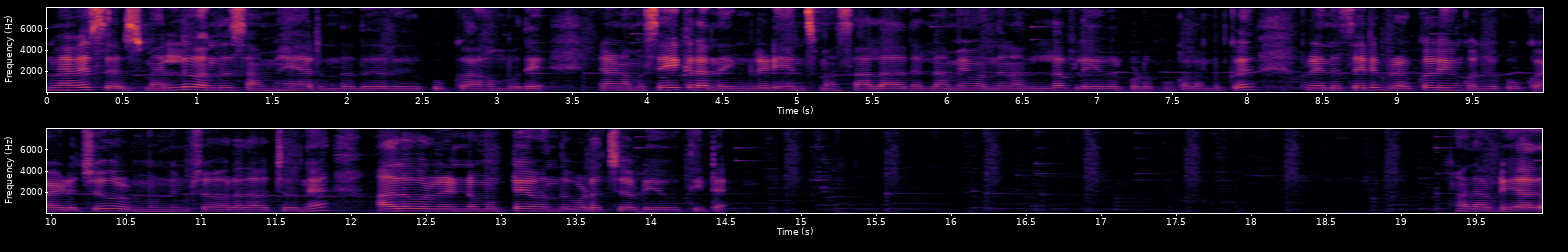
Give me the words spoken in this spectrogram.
உண்மையாகவே ஸ்மெல்லு வந்து செம்மையாக இருந்தது. அது குக் ஆகும்போதே. ஏன்னா நம்ம சேர்க்குற அந்த இன்க்ரீடியன்ட்ஸ் மசாலா அதெல்லாமே வந்து நல்ல ஃப்ளேவர் கொடுக்கும் குழம்புக்கு. அப்புறம் இந்த சைடு ப்ரொக்கோலியும் கொஞ்சம் குக் ஆகிடுச்சு ஒரு மூணு நிமிஷம் வரதா வச்சுருந்தேன். அதில் ஒரு ரெண்டு முட்டையை வந்து உடச்சி அப்படியே ஊற்றிட்டேன் அதை அப்படியே அது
